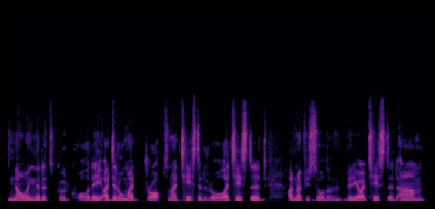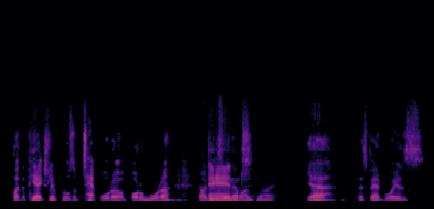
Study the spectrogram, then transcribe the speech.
knowing that it's good quality. I did all my drops and I tested it all. I tested. I don't know if you saw the video. I tested um, like the pH levels of tap water, of bottled water. no, I didn't see that one. No, Yeah, this bad boy is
